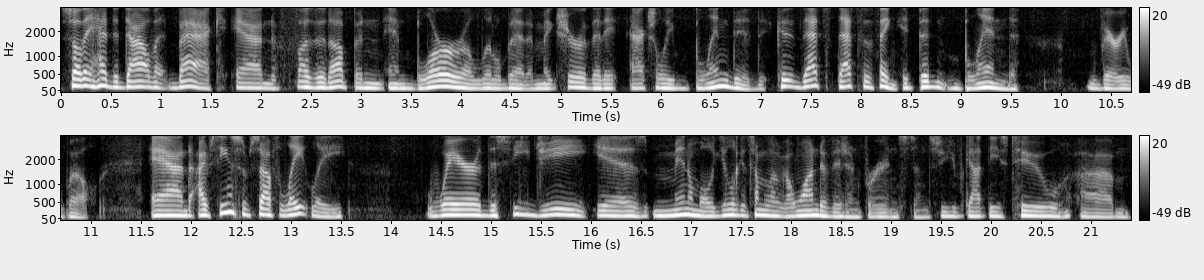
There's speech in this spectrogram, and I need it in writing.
So they had to dial that back and fuzz it up and, and blur a little bit and make sure that it actually blended. Cause that's that's the thing; it didn't blend very well. And I've seen some stuff lately where the CG is minimal. You look at something like a WandaVision, for instance. You've got these two um,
